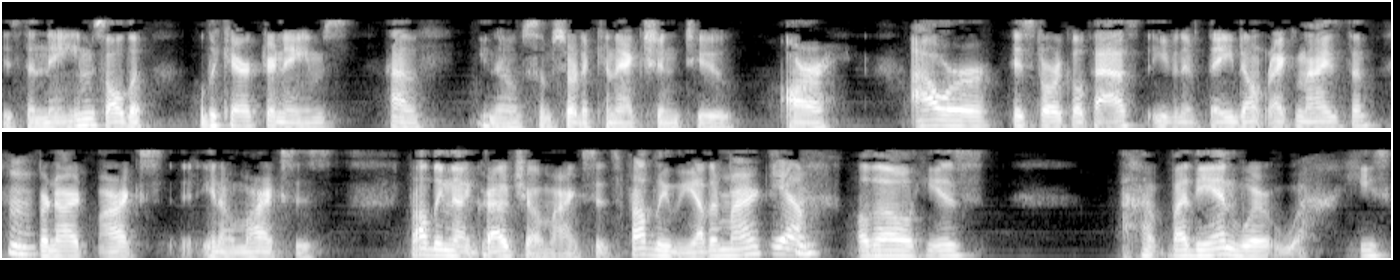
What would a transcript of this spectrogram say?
is the names. All the all the character names have you know some sort of connection to our our historical past, even if they don't recognize them. Hmm. Bernard Marx, you know, Marx is probably not Groucho Marx. It's probably the other Marx. Yeah. Although he is, by the end, we're he's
